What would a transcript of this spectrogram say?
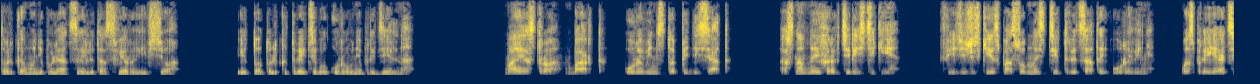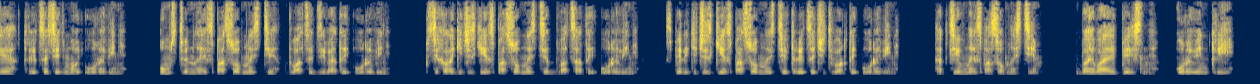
только манипуляция литосферы и все. И то только третьего уровня предельно. Маэстро, Барт, уровень 150. Основные характеристики. Физические способности 30 уровень. Восприятие 37 уровень. Умственные способности 29 уровень. Психологические способности 20 уровень. Спиритические способности 34 уровень. Активные способности. Боевая песня. Уровень 3.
